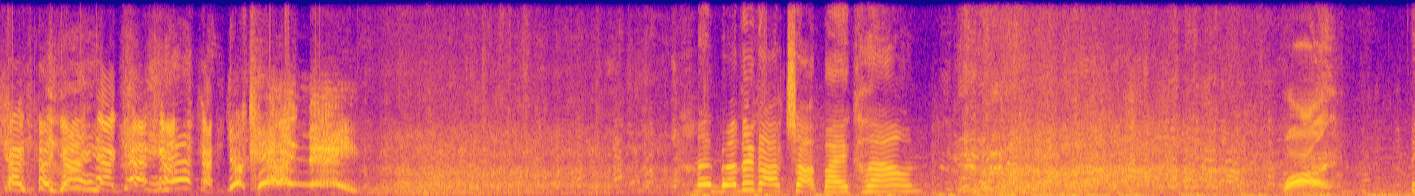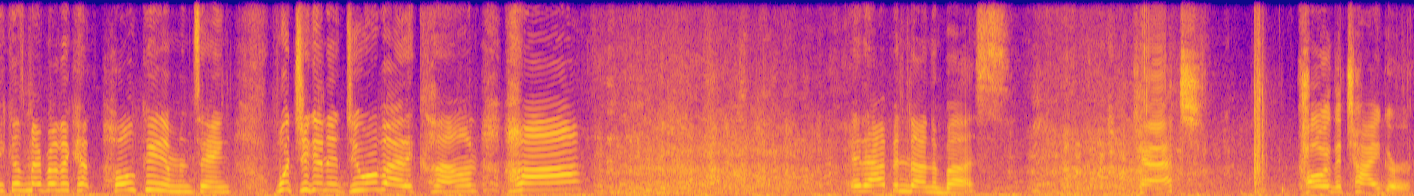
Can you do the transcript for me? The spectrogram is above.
Cat, Cat, Cat, Cat, Cat, Cat, Cat! You're killing me! My brother got shot by a clown. Why? Because my brother kept poking him and saying, What you gonna do about it, clown? Huh? it happened on a bus. Cat, color the tiger.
